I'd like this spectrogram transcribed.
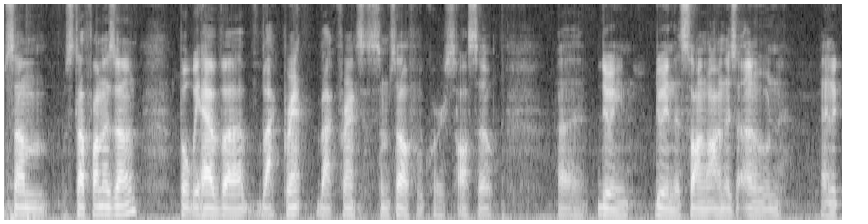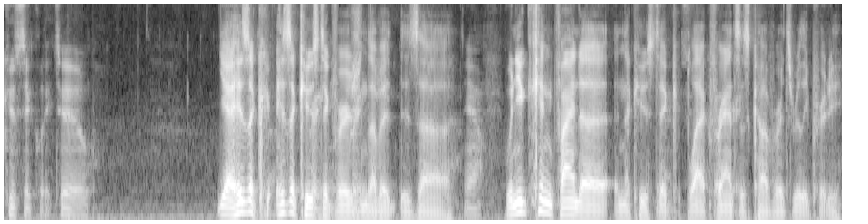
some stuff on his own, but we have uh, Black Black Francis himself, of course, also uh, doing doing the song on his own and acoustically too. Yeah, his ac- his acoustic Pretty- version of it is uh Yeah. when you can find a an acoustic Black Francis cover, it's really pretty.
